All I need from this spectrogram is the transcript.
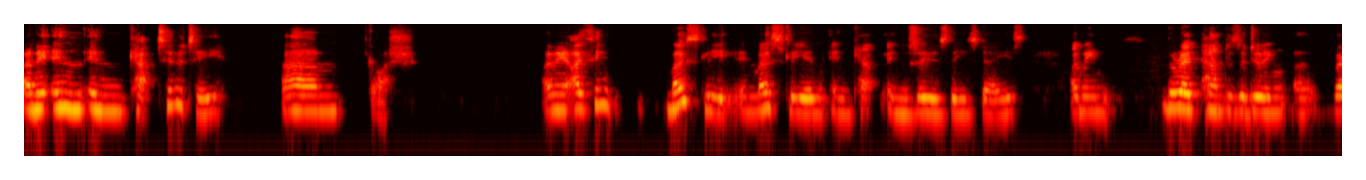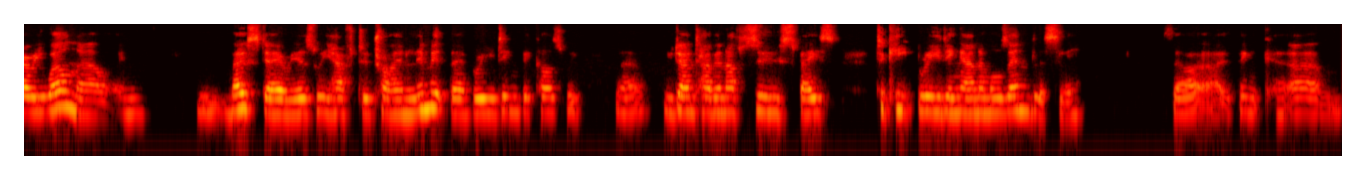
and in in captivity um, gosh i mean i think mostly in mostly in in cap in zoos these days. I mean the red pandas are doing uh, very well now. In most areas we have to try and limit their breeding because we you know you don't have enough zoo space to keep breeding animals endlessly. So i think um,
